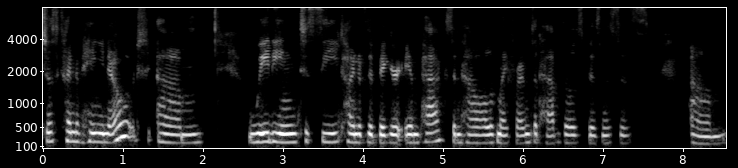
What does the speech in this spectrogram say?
just kind of hanging out, um, waiting to see kind of the bigger impacts and how all of my friends that have those businesses, um,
